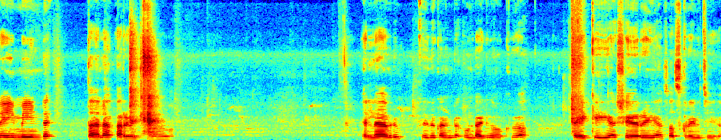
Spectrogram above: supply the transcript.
നെയ്മീന്റെ തല കറി വെക്കുന്നതാണ് എല്ലാവരും ഇത് കണ്ട് ഉണ്ടാക്കി നോക്കുക ലൈക്ക് ചെയ്യുക ഷെയർ ചെയ്യുക സബ്സ്ക്രൈബ് ചെയ്യുക.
